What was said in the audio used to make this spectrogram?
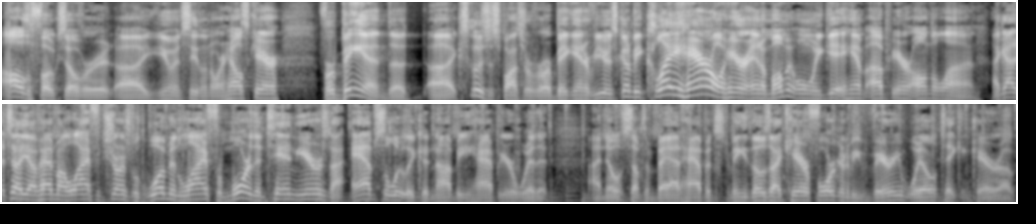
all the folks over at uh, UNC Lenoir Healthcare for being the uh, exclusive sponsor of our big interview. It's going to be Clay Harrell here in a moment when we get him up here on the line. I got to tell you, I've had my life insurance with Woodmen Life for more than 10 years, and I absolutely could not be happier with it. I know if something bad happens to me, those I care for are going to be very well taken care of.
